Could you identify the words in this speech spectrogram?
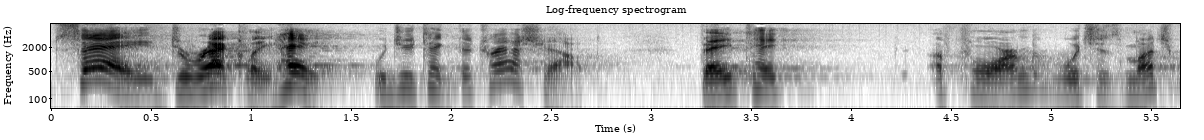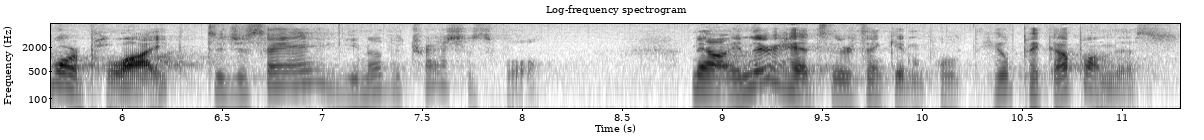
say directly, hey, would you take the trash out? They take a form which is much more polite to just say, hey, you know, the trash is full. Now, in their heads, they're thinking, well, he'll pick up on this.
